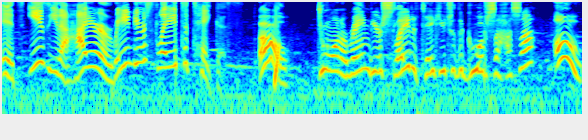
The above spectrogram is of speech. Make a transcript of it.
it's easy to hire a reindeer sleigh to take us. Oh, do you want a reindeer sleigh to take you to the Gu of Sahasa? Oh,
